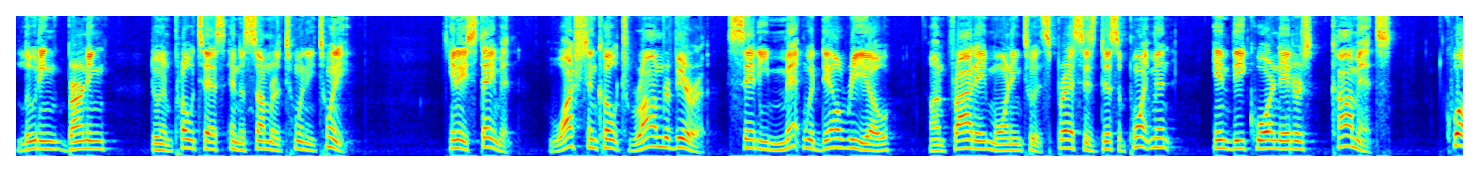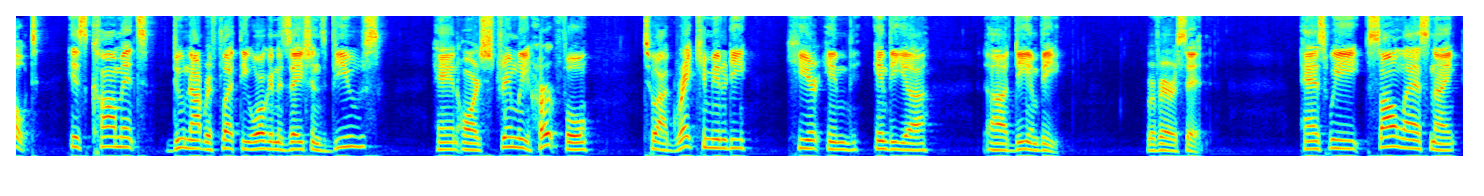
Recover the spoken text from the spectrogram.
looting, burning during protests in the summer of 2020. In a statement, Washington coach Ron Rivera said he met with Del Rio on Friday morning to express his disappointment in the coordinator's comments. Quote, his comments do not reflect the organization's views and are extremely hurtful to our great community here in, in the uh, uh, DMV, Rivera said. As we saw last night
